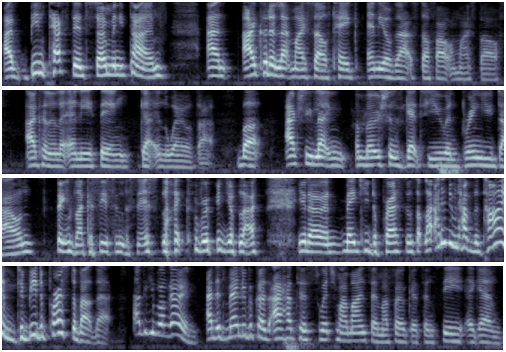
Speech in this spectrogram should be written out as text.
i've been tested so many times and i couldn't let myself take any of that stuff out on my staff. I couldn't let anything get in the way of that. But actually letting emotions get to you and bring you down things like a cease and desist, like ruin your life, you know, and make you depressed and stuff. Like I didn't even have the time to be depressed about that. I had to keep on going. And it's mainly because I had to switch my mindset, my focus, and see again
